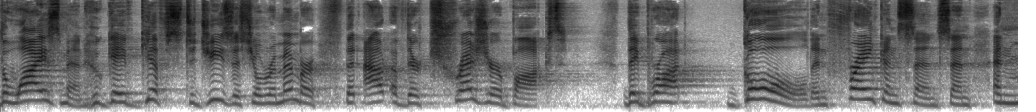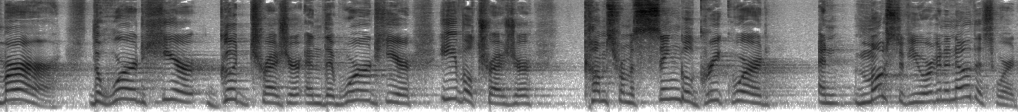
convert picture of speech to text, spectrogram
the wise men who gave gifts to Jesus, you'll remember that out of their treasure box, they brought gold and frankincense and, and myrrh. The word here, good treasure, and the word here, evil treasure, comes from a single Greek word, and most of you are going to know this word.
